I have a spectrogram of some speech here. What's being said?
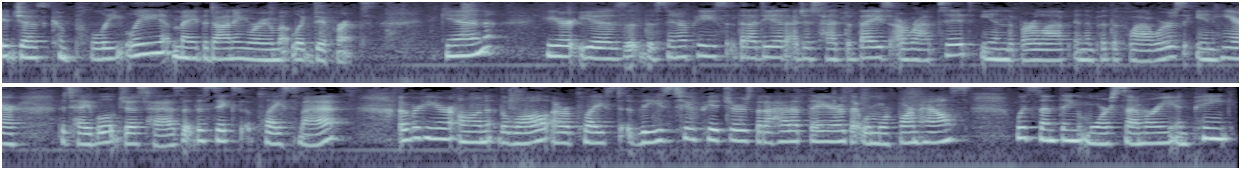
it just completely made the dining room look different. Again, here is the centerpiece that I did. I just had the base, I wrapped it in the burlap and then put the flowers in here. The table just has the six placemats. Over here on the wall, I replaced these two pictures that I had up there that were more farmhouse with something more summery and pink.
